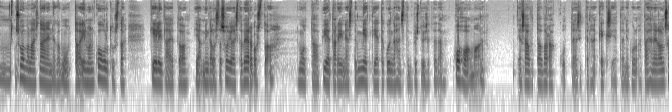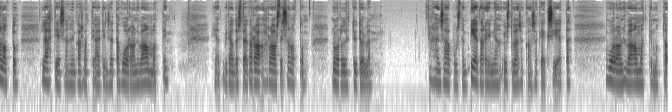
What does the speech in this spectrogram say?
mm, suomalaisnainen, joka muuttaa ilman koulutusta, kielitaitoa ja minkälaista sosiaalista verkostoa, muuttaa Pietariin ja sitten miettii, että kuinka hän sitten pystyisi tätä kohoamaan ja saavuttaa varakkuutta. Ja sitten hän keksi, että niin kuin, tai hänellä on sanottu lähtiessään hänen kasvatti äitinsä, että huora on hyvä ammatti. Ja mikä on tietysti aika ra- raasti sanottu nuorelle tytölle. Hän saapuu sitten Pietariin ja ystävänsä kanssa keksii, että huora on hyvä ammatti, mutta,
